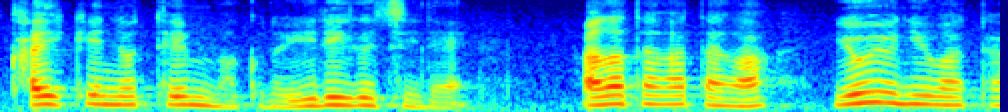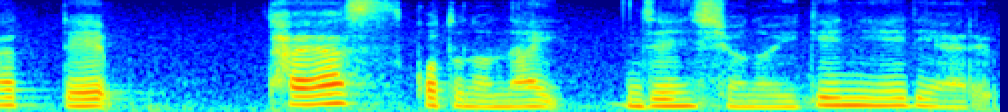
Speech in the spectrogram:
会見の天幕の入り口であなた方が世々にわたって絶やすことのない全章の生贄である。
